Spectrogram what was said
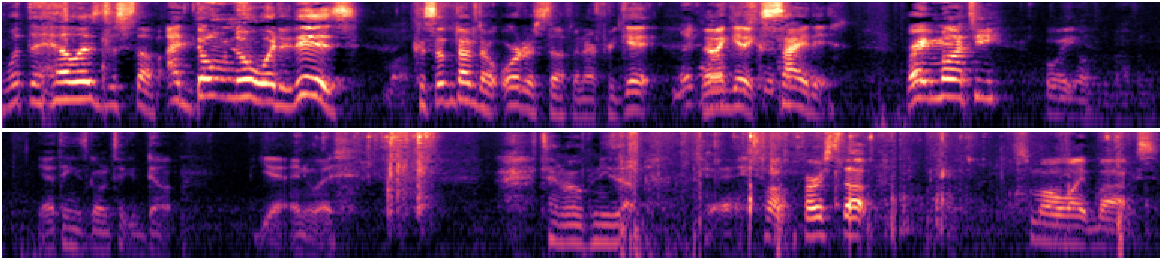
what the hell is this stuff? I don't know what it is. Because sometimes I order stuff and I forget. Make then I get excited. Right, Monty? Oh, wait. Yeah, I think he's going to take a dump. Yeah, anyways. Time to open these up. Okay, so first up, small white box.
